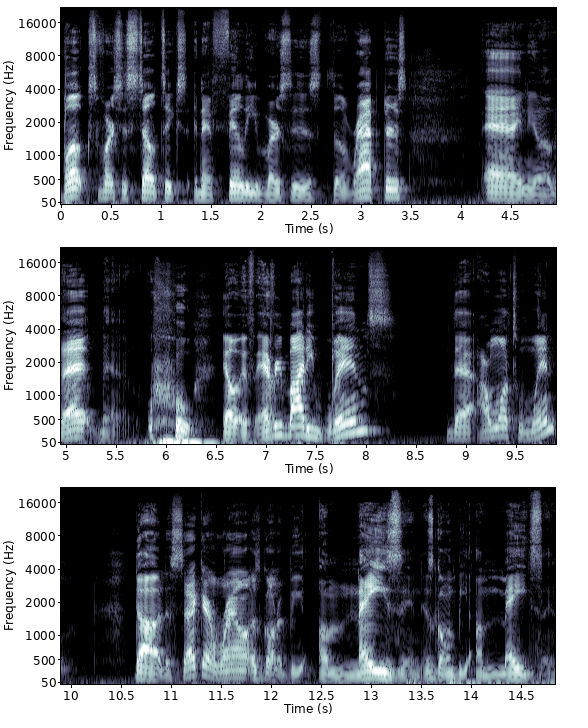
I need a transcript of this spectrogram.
Bucks versus Celtics, and then Philly versus the Raptors. And you know that man, ooh, yo, if everybody wins that I want to win, Dog, the second round is gonna be amazing. It's gonna be amazing.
